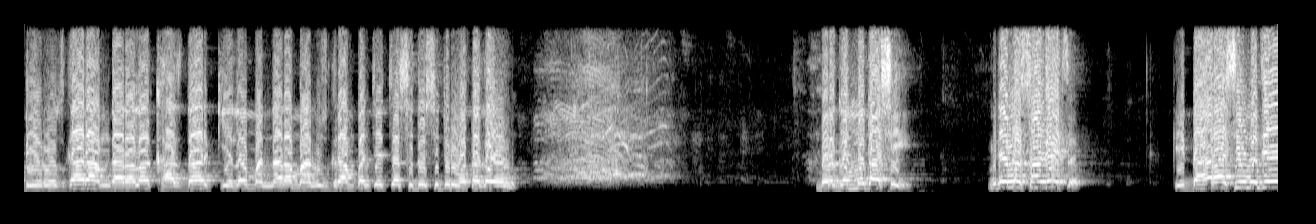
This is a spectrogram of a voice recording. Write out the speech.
बेरोजगार आमदाराला खासदार केलं म्हणणारा माणूस ग्रामपंचायतचा सदस्य तरी होता का हो? बरं गंमत अशी. मी त्यांना सांगायचं की धाराशिव म्हणजे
